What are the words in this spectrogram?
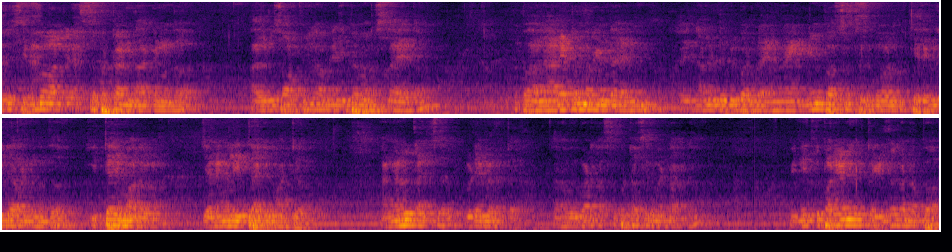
ഒരു സിനിമ വളരെ കഷ്ടപ്പെട്ടാണ് ഉണ്ടാക്കുന്നത്. അതൊരു ഷോർട്ട് ഫിലിം അഭിനയിച്ചപ്പോൾ മനസ്സിലായത്. അപ്പോൾ ലാലേട്ടൻ പറയുണ്ടായിരുന്നു നാല് ഡബിൾ ഉണ്ടായിരുന്നു നയന്റീൻ പെർസെന്റ് സിനിമകളും തെലുങ്കിൽ ഇറങ്ങുന്നത് ഹിറ്റായി മാറുകയാണ്. ജനങ്ങളെ ഹിറ്റാക്കി മാറ്റുക. അങ്ങനെ ഒരു കൾച്ചർ ഇവിടെയും വരട്ടെ. കാരണം ഒരുപാട് കഷ്ടപ്പെട്ട സിനിമ ഉണ്ടാക്കണം പിന്നെ ഇത് പറയുകയാണെങ്കിൽ ട്രെയിലർ കണ്ടപ്പോൾ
